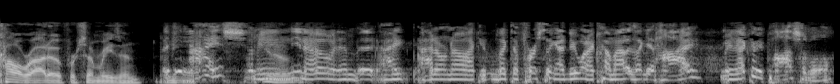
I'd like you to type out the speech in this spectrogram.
Colorado for some reason. It'd be nice. I mean, You know. you know, and I, I don't know. I could like the first thing I do when I come out is I get high. I mean, that could be possible.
